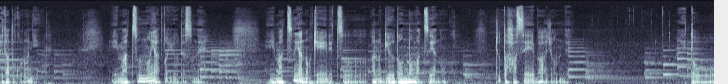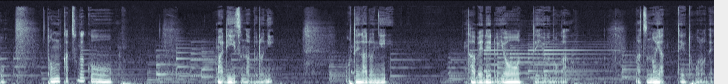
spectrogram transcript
出たところに、え、松の屋というですねえ松屋の系列、あの牛丼の松屋のちょっと派生バージョンで、えっと、とんかつがこう、まあリーズナブルに、お手軽に食べれるよっていうのが、松の屋っていうところで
